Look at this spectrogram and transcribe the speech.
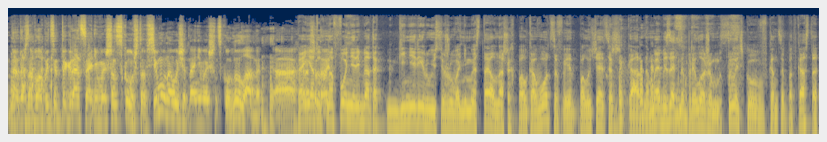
Да, должна была быть интеграция Animation School, что всему научат на Animation School. Ну ладно. А, да я тут на фоне, ребята, генерирую, сижу в аниме стайл наших полководцев, и это получается шикарно. Мы обязательно приложим ссылочку ссылочку в конце подкаста,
